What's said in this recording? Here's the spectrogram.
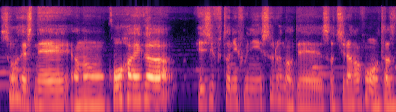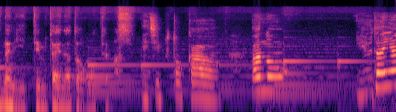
そうですね。あの、後輩がエジプトに赴任するので、そちらの方を訪ねに行ってみたいなと思ってます。エジプトか。あの、ユダヤ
